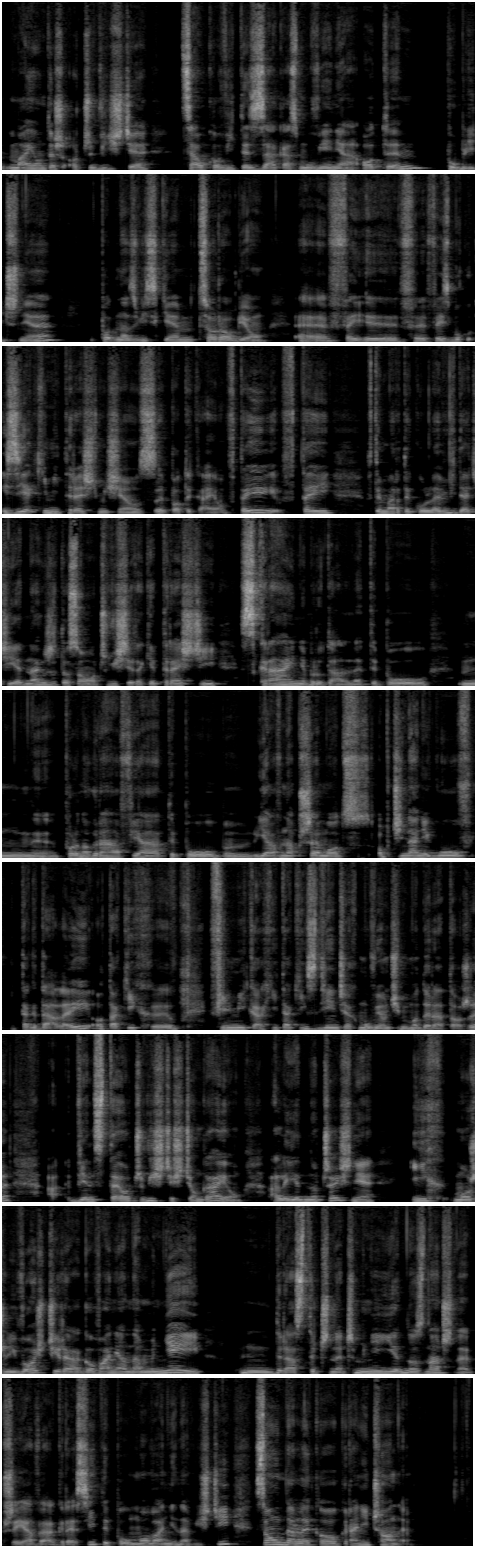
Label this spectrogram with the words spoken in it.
mają też oczywiście całkowity zakaz mówienia o tym publicznie, pod nazwiskiem, co robią e, w, w, Facebooku i z jakimi treśćmi się spotykają. W, tej, w, tej, w tym artykule widać jednak, że to są oczywiście takie treści skrajnie brutalne, typu mm, pornografia, typu mm, jawna przemoc, obcinanie głów i tak dalej. O takich e, filmikach i takich zdjęciach mówią ci moderatorzy, A, więc te oczywiście ściągają, ale jednocześnie ich możliwości reagowania na mniej drastyczne czy mniej jednoznaczne przejawy agresji, typu umowa nienawiści, są daleko ograniczone.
